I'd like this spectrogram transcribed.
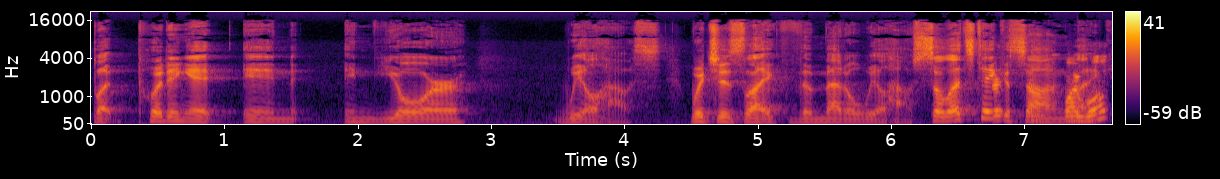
but putting it in in your wheelhouse, which is like the metal wheelhouse. So let's take a song. Like, what?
